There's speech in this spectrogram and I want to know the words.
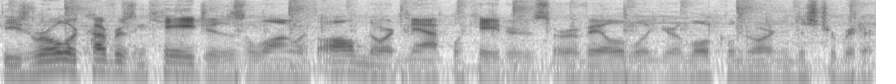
These roller covers and cages, along with all Norton applicators, are available at your local Norton distributor.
